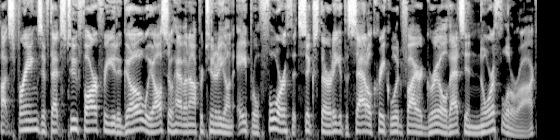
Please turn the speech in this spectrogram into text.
Hot Springs, if that's too far for you to go, we also have an opportunity on April 4th at 6:30 at the Saddle Creek Wood Fired Grill. That's in North Little Rock.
